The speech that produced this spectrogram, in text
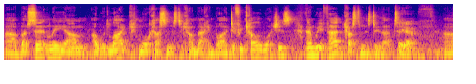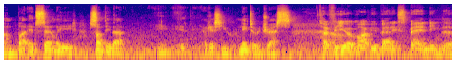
Uh, but certainly, um, I would like more customers to come back and buy different color watches, and we've had customers do that too. Yeah. Um, but it's certainly something that you, it, I guess you need to address. So for you, it might be about expanding the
